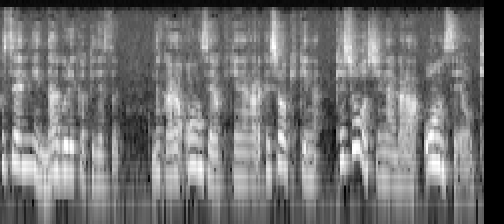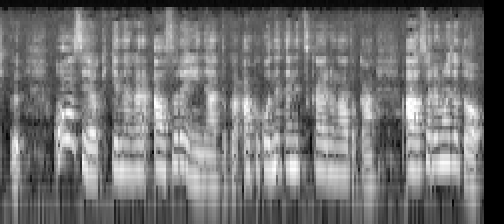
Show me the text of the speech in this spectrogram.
付箋に殴り書きです。だから音声を聞きながら化粧を聞きな化粧をしながら音声を聞く。音声を聞きながらあそれいいなとかあここネタに使えるなとかあそれもちょっと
